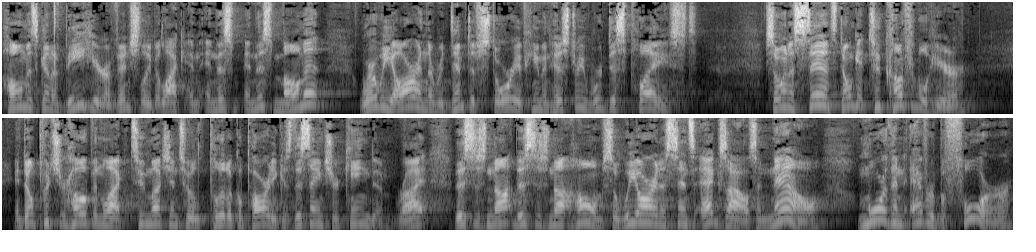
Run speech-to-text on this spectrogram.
Home is going to be here eventually, but like in, in, this, in this moment, where we are in the redemptive story of human history, we're displaced. So, in a sense, don't get too comfortable here. And don't put your hope in like too much into a political party because this ain't your kingdom, right? This is not, this is not home. So we are in a sense exiles. And now, more than ever before,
